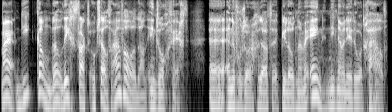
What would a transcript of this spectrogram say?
Maar die kan wellicht straks ook zelf aanvallen dan in zo'n gevecht. Uh, en ervoor zorgen dat piloot nummer 1 niet naar beneden wordt gehaald.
